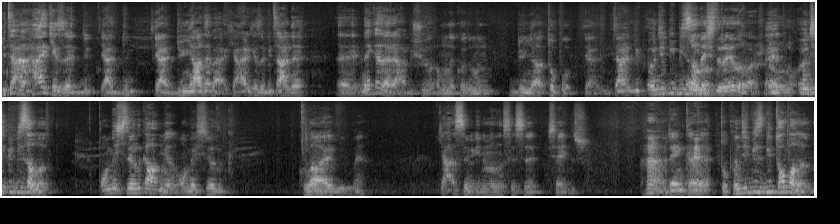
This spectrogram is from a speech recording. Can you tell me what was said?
Bir tane herkese yani yani dünyada belki herkese bir tane e, ne kadar abi şu amına kodumun dünya topu yani bir tane bir, önce bir biz 15 alalım. liraya da var. Evet, önce bir biz alalım. 15 liralık almayalım. 15 liralık kulağa bilmeye. onun sesi şeydir. Ha, Renk katar. evet, topun, Önce biz bir top alalım.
